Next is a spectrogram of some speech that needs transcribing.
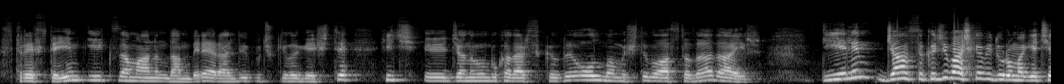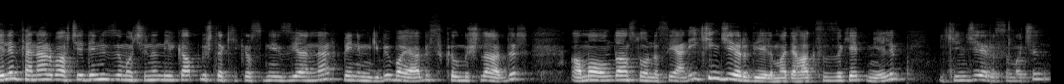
stresteyim. İlk zamanından beri herhalde bir buçuk yılı geçti. Hiç e, canımın bu kadar sıkıldığı olmamıştı bu hastalığa dair. Diyelim can sıkıcı başka bir duruma geçelim. Fenerbahçe Denizli maçının ilk 60 dakikasını izleyenler benim gibi bayağı bir sıkılmışlardır. Ama ondan sonrası yani ikinci yarı diyelim hadi haksızlık etmeyelim. İkinci yarısı maçın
